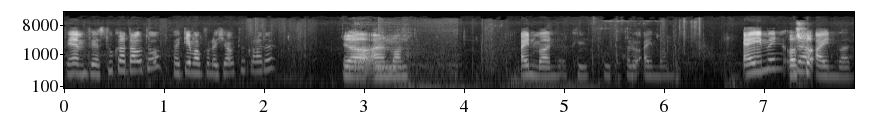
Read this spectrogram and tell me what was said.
Wer fährst du gerade Auto? Fährt jemand von euch Auto gerade? Ja, ein Mann. Ein Mann, okay, gut. Hallo, ein Mann. Ayman Was oder für- ein Mann?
